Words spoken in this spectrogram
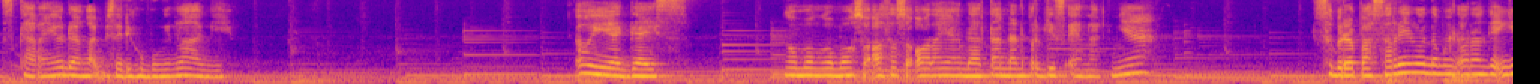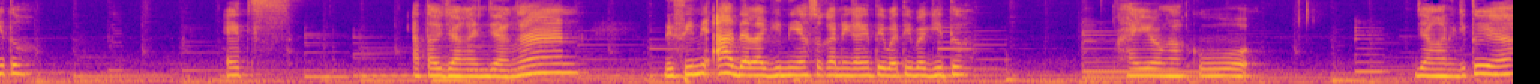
sekarangnya udah nggak bisa dihubungin lagi. Oh iya guys, Ngomong-ngomong soal seseorang yang datang dan pergi seenaknya, seberapa sering lo nemuin orang kayak gitu? Eits, atau jangan-jangan di sini ada lagi nih yang suka ninggalin tiba-tiba gitu? Hayo ngaku, jangan gitu ya.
